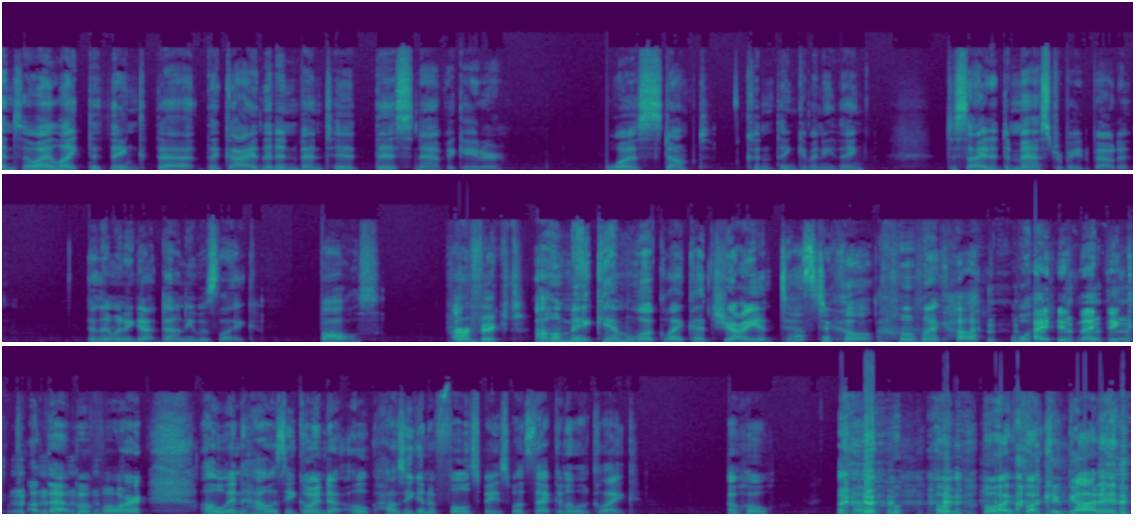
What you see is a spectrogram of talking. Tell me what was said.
And so I like to think that the guy that invented this navigator was stumped, couldn't think of anything, decided to masturbate about it. And then when he got done, he was like, balls. Perfect. I'll make him look like a giant testicle. Oh my god! Why didn't I think about that before? Oh, and how is he going to? Oh, how's he going to fold space? What's that going to look like? Oh, oh, oh, oh, oh, I fucking got it.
